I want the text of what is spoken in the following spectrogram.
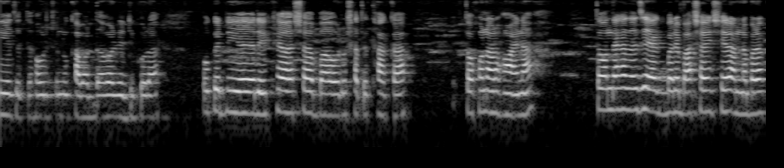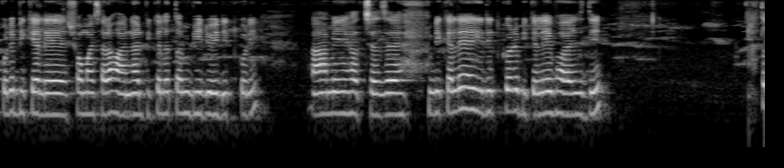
নিয়ে যেতে হয়, ওর জন্য খাবার দাবার রেডি করা। ওকে নিয়ে রেখে আসা বা ওর সাথে থাকা তখন আর হয় না। তখন দেখা যায় যে একবারে বাসায় এসে রান্নাবাড়া করে বিকেলে সময় ছাড়া হয় না। আর বিকেলে তো আমি ভিডিও এডিট করি। আমি হচ্ছে যে বিকেলে এডিট করে বিকেলেই ভয়েস দিই। তো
